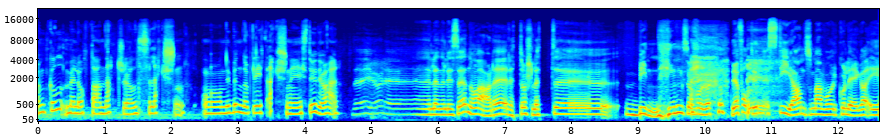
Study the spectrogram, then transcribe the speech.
Uncle med låta 'Natural Selection'. Og nå begynner det å bli litt action i studio her. Det gjør det, Lene Lise. Nå er det rett og slett uh, binding som foregår. Vi har fått inn Stian, som er vår kollega i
